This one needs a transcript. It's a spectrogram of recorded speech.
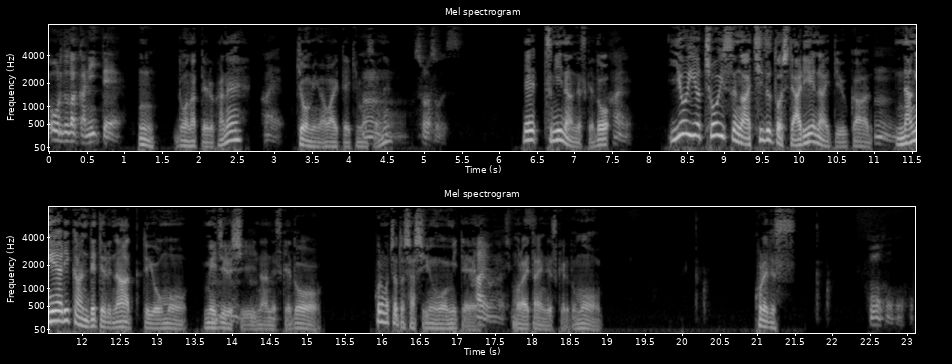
オールドダッカーに行って、うん。どうなっているかね。はい。興味が湧いていきますよね。うん。そらそうです。で、次なんですけど、はい。いよいよチョイスが地図としてありえないというか、うん。投げやり感出てるなっていう思う目印なんですけど、これもちょっと写真を見てはい、お願いします。もらいたいんですけれども、これです。ほうほうほうほ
